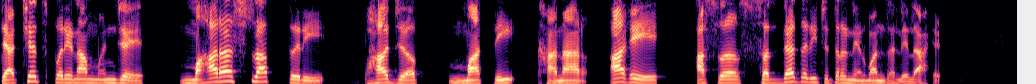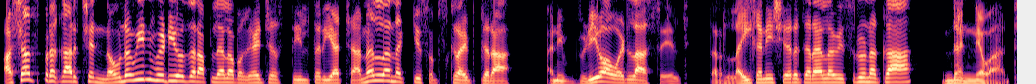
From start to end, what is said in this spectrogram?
त्याचेच परिणाम म्हणजे महाराष्ट्रात तरी भाजप माती खाणार आहे असं सध्या तरी चित्र निर्माण झालेलं आहे. अशाच प्रकारचे नवनवीन व्हिडिओ जर आपल्याला बघायचे असतील तर या चॅनलला नक्की सबस्क्राईब करा आणि व्हिडिओ आवडला असेल तर लाईक आणि शेअर करायला विसरू नका. धन्यवाद.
